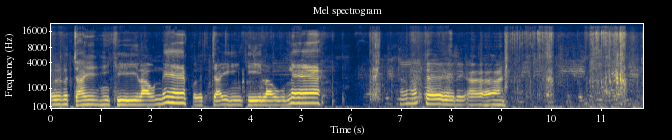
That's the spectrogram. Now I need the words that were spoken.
ปิดใจให้ขี่เราแน่ เปิดใจให้ขี่เราแน่ฮักแท้ได้อายใจ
